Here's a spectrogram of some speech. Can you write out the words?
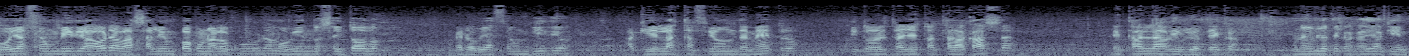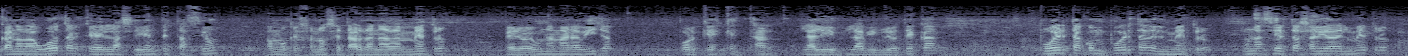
voy a hacer un vídeo ahora, va a salir un poco una locura, moviéndose y todo, pero voy a hacer un vídeo aquí en la estación de metro y todo el trayecto hasta la casa. Esta es la biblioteca, una biblioteca que hay aquí en Canada Water, que es la siguiente estación. Vamos, que eso no se tarda nada en metro, pero es una maravilla porque es que está la, la biblioteca puerta con puerta del metro, una cierta salida del metro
